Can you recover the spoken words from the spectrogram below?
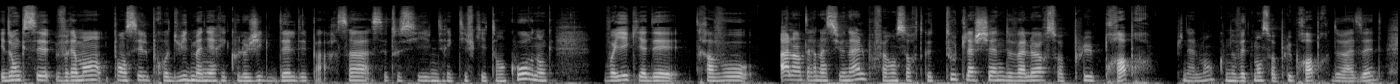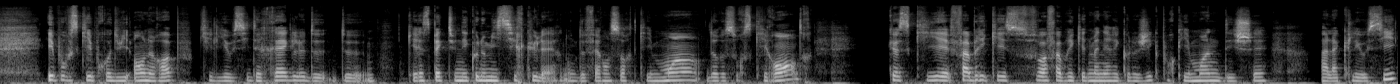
Et donc, c'est vraiment penser le produit de manière écologique dès le départ. Ça, c'est aussi une directive qui est en cours. Donc, vous voyez qu'il y a des travaux à l'international pour faire en sorte que toute la chaîne de valeur soit plus propre, finalement, que nos vêtements soient plus propres de A à Z. Et pour ce qui est produit en Europe, qu'il y ait aussi des règles de, de, qui respectent une économie circulaire, donc de faire en sorte qu'il y ait moins de ressources qui rentrent, que ce qui est fabriqué soit fabriqué de manière écologique pour qu'il y ait moins de déchets à la clé aussi.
